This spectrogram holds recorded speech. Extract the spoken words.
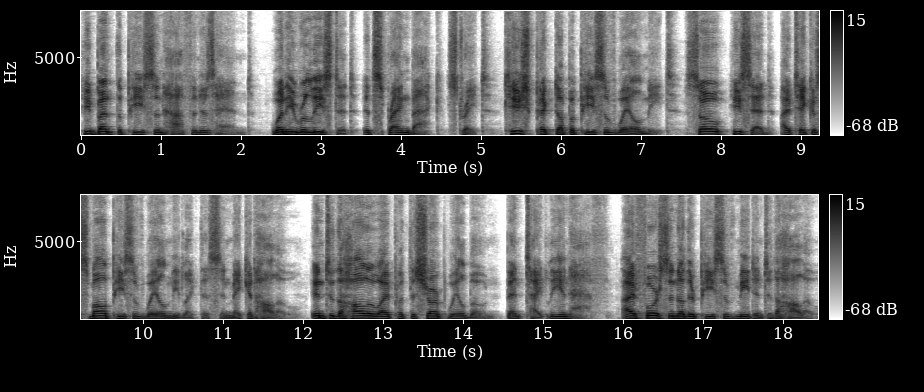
He bent the piece in half in his hand. When he released it, it sprang back, straight. Keesh picked up a piece of whale meat. So, he said, I take a small piece of whale meat like this and make it hollow. Into the hollow I put the sharp whalebone, bent tightly in half. I force another piece of meat into the hollow.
